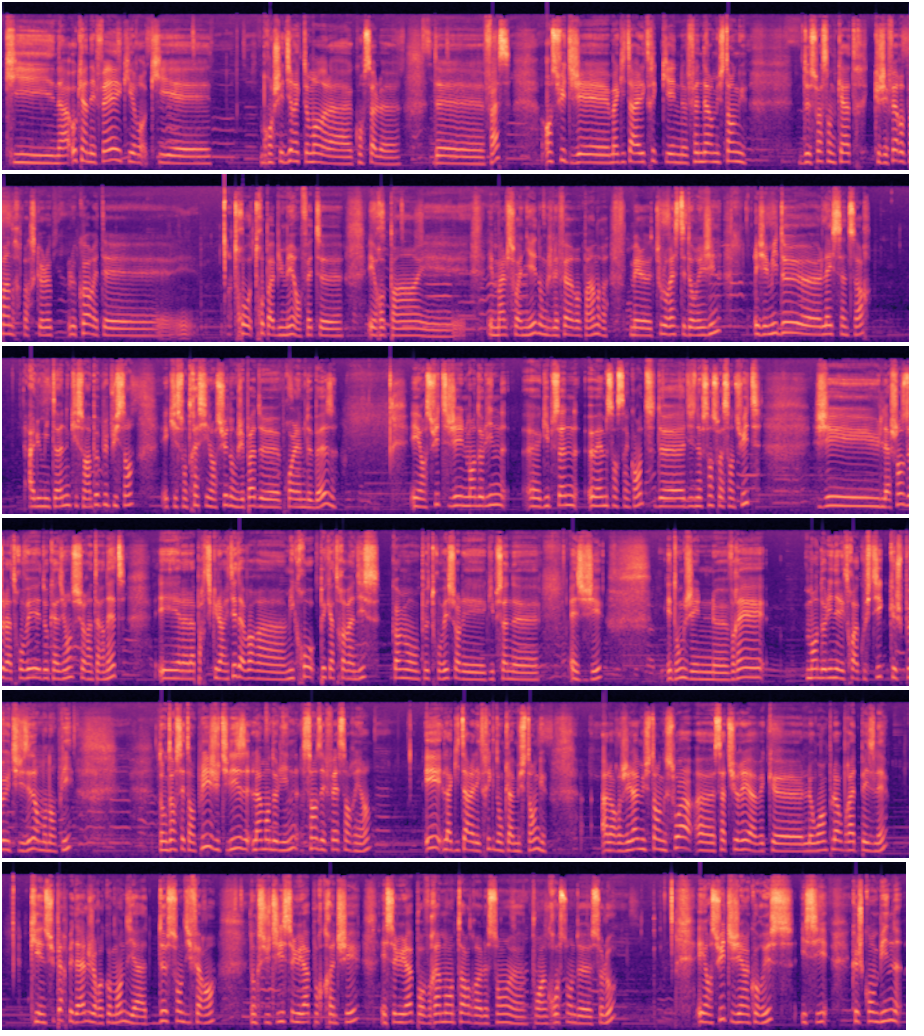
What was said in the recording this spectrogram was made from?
qui n'a aucun effet et qui, qui est branché directement dans la console euh, de face. Ensuite, j'ai ma guitare électrique qui est une Fender Mustang de 64 que j'ai fait repeindre parce que le, le corps était trop, trop abîmé en fait euh, et repeint et, mal soigné donc je l'ai fait repeindre mais euh, tout le reste est d'origine et j'ai mis deux euh, lace sensors à qui sont un peu plus puissants et qui sont très silencieux, donc j'ai pas de problème de buzz. Et ensuite, j'ai une mandoline euh, Gibson EM150 de 1968. J'ai eu la chance de la trouver d'occasion sur internet et elle a la particularité d'avoir un micro P90 comme on peut trouver sur les Gibson euh, SG. Et donc j'ai une vraie mandoline électroacoustique que je peux utiliser dans mon ampli. Donc dans cet ampli, j'utilise la mandoline sans effet, sans rien, et la guitare électrique, donc la Mustang. Alors j'ai la Mustang soit euh, saturée avec euh, le Wampler Brad Paisley, qui est une super pédale, je recommande. Il y a deux sons différents. Donc j'utilise celui-là pour cruncher et celui-là pour vraiment tordre le son euh, pour un gros son de solo. Et ensuite j'ai un chorus ici que je combine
